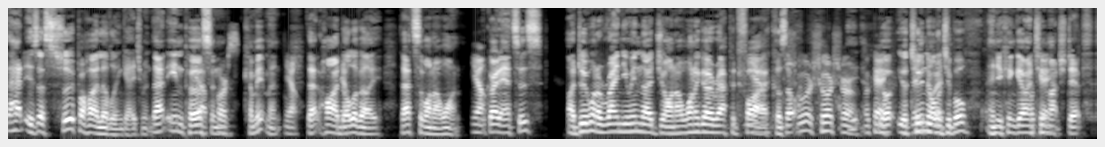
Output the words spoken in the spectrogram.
that is a super high level engagement. That in person yeah, commitment, yeah. that high yeah. dollar value, that's the one I want. Yeah. Great answers. I do want to rein you in though, John. I want to go rapid fire because yeah, sure, sure, sure. Okay, you're, you're too knowledgeable and you can go in okay. too much depth.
